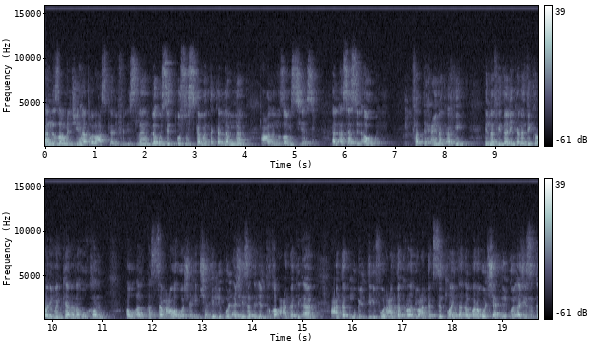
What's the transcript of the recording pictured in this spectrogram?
النظام الجهاد والعسكري في الإسلام له ست أسس كما تكلمنا. على النظام السياسي. الأساس الأول. فتح عينك أخي. إن في ذلك لذكرى لمن كان له قلب أو ألقى السمع وهو شهيد. شغل لي كل أجهزة الالتقاط. عندك الآن عندك موبيل تليفون عندك راديو عندك satellite هذا ال parabol شغل كل أجهزة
